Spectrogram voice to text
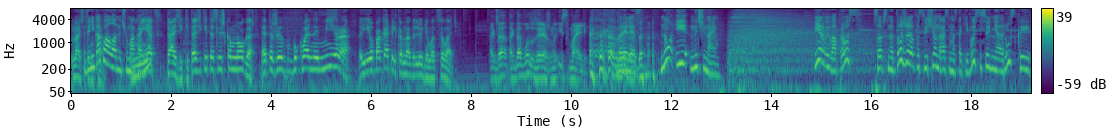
Настя? Это не как у Алана Чумака, нет? тазики. Тазики-то слишком много. Это же буквально мира. Ее по капелькам надо людям отсылать. Тогда, тогда воду заряженную и смайлик. Прелест. Ну и начинаем. Первый вопрос, собственно, тоже посвящен, раз у нас такие гости, сегодня русской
